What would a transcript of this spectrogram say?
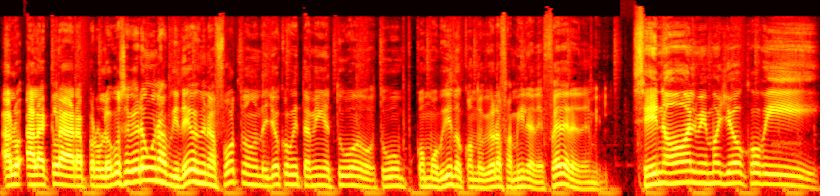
a, la clara, pero luego se vieron unos videos y una foto donde Djokovic también estuvo, estuvo conmovido cuando vio a la familia de Federer, Emil. Sí, no, el mismo Djokovic.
